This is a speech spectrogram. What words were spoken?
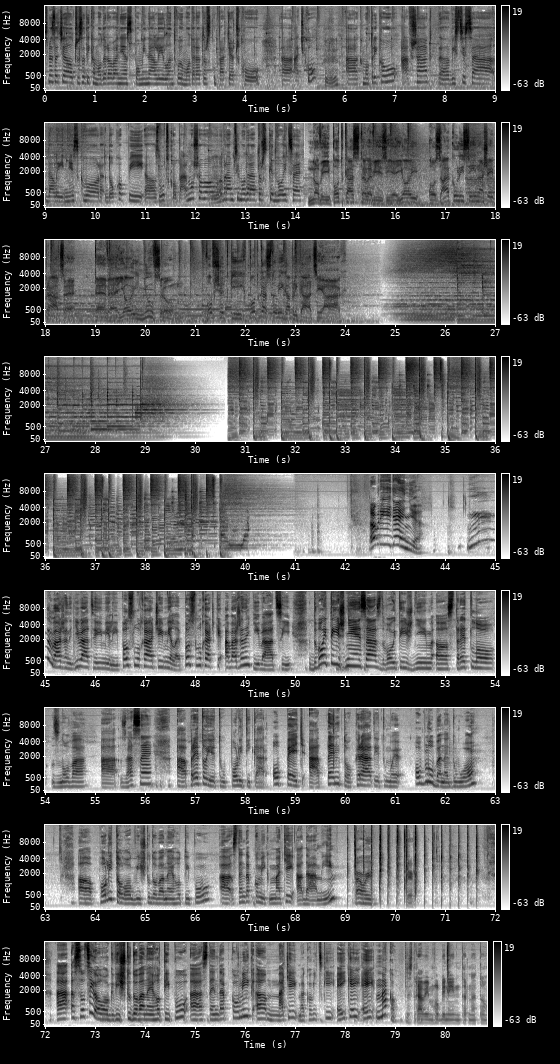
sme zatiaľ, čo sa týka moderovania, spomínali len tvoju moderátorskú parťačku Aťku mm-hmm. k Motrikovu, avšak vy ste sa dali neskôr dokopy s Ľudskou Barmošovou mm-hmm. v rámci moderátorskej dvojice. Nový podcast televízie Joj o zákulisí našej práce. TV Joj Newsroom. Vo všetkých podcastových aplikáciách. Vážení diváci, milí poslucháči, milé poslucháčky a vážení diváci. Dvojtýždne sa s dvojtýždním uh, stretlo znova a zase a preto je tu politikár opäť a tentokrát je tu moje obľúbené duo, uh, politológ vyštudovaného typu a stand-up komik Matej Adámy. Ahoj a sociológ vyštudovaného typu a stand-up komik a Matej Makovický, a.k.a. Mako. Zdravím hlbiny internetu.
